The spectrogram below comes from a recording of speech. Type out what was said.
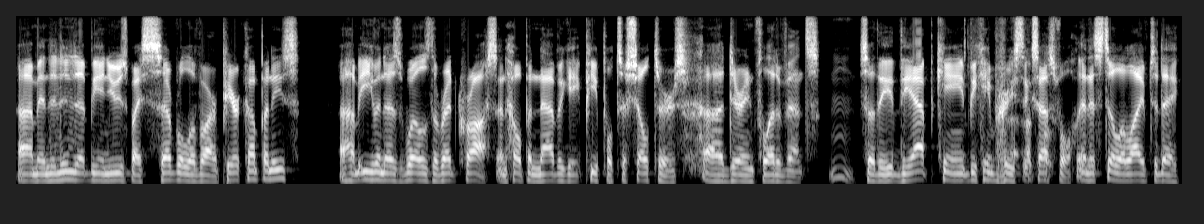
Um, and it ended up being used by several of our peer companies, um, even as well as the Red Cross, and helping navigate people to shelters uh, during flood events. Mm. So the, the app came, became very uh, uh, successful, and it's still alive today.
